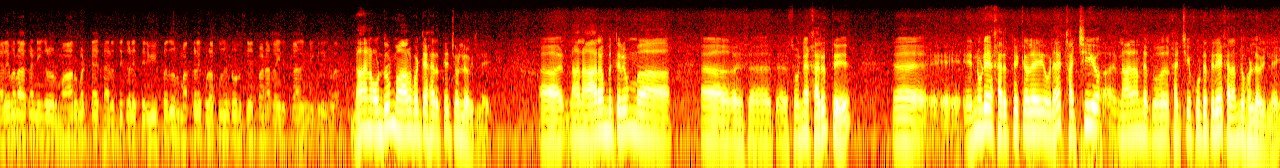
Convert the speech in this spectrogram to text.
தலைவராக நீங்கள் ஒரு மாறுபட்ட கருத்துக்களை தெரிவிப்பது ஒரு மக்களை குழப்புகின்ற ஒரு செயற்பாடாக இருக்காதுன்னு நினைக்கிறீங்களா நான் ஒன்றும் மாறுபட்ட கருத்தை சொல்லவில்லை. நான் ஆரம்பத்திலும் சொன்ன கருத்து என்னுடைய கருத்துக்களை விட கட்சி நான் அந்த கட்சி கூட்டத்திலே கலந்து கொள்ளவில்லை.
